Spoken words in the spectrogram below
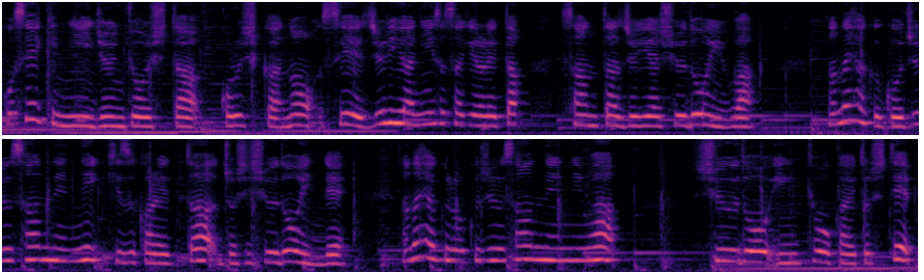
5世紀に殉教したコルシカの聖ジュリアに捧げられたサンタ・ジュリア修道院は753年に築かれた女子修道院で763年には修道院教会として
